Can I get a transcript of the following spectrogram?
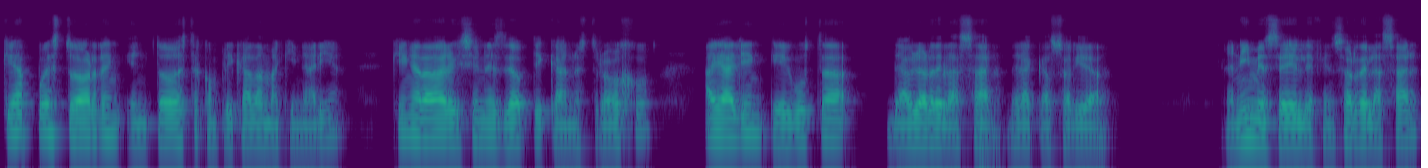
¿Qué ha puesto orden en toda esta complicada maquinaria? ¿Quién ha dado lecciones de óptica a nuestro ojo? Hay alguien que gusta de hablar del azar, de la casualidad. Anímese el defensor del azar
